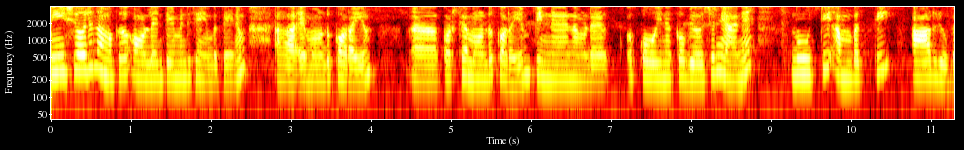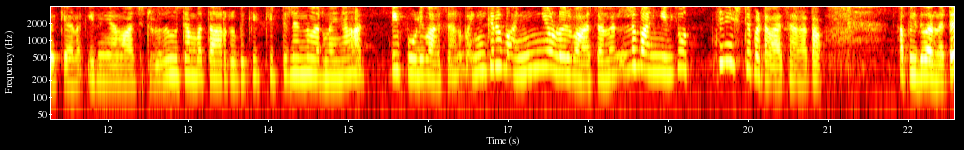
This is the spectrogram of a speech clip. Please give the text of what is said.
മീഷോയിൽ നമുക്ക് ഓൺലൈൻ പേയ്മെന്റ് ചെയ്യുമ്പോഴത്തേനും എമൗണ്ട് കുറയും. കുറച്ച് എമൗണ്ട് കുറയും. പിന്നെ നമ്മുടെ കോയിനൊക്കെ ഉപയോഗിച്ച് ഞാൻ നൂറ്റി അമ്പത്തി ആറ് രൂപയ്ക്കാണ് ഇത് ഞാൻ വാങ്ങിച്ചിട്ടുള്ളത്. നൂറ്റമ്പത്തി ആറ് രൂപയ്ക്ക് കിട്ടില്ലെന്ന് പറഞ്ഞു കഴിഞ്ഞാൽ അടിപൊളി വാച്ചാണ്. ഭയങ്കര ഭംഗിയുള്ളൊരു വാച്ചാണ്. നല്ല ഭംഗി. എനിക്ക് ഒത്തിരി ഇഷ്ടപ്പെട്ട വാച്ചാണ് കേട്ടോ. അപ്പോൾ ഇത് വന്നിട്ട്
